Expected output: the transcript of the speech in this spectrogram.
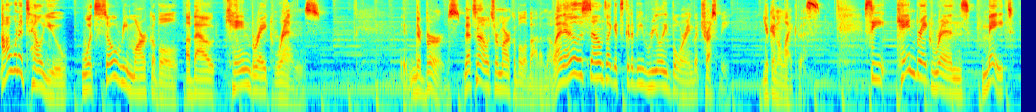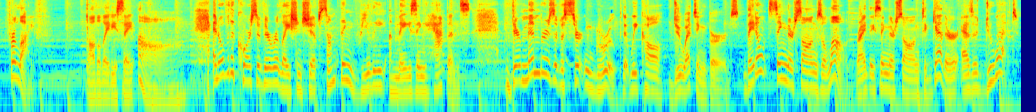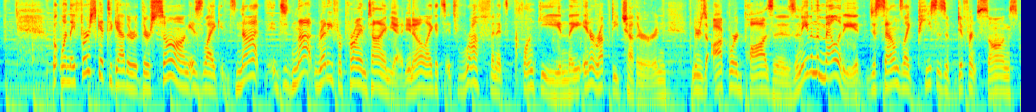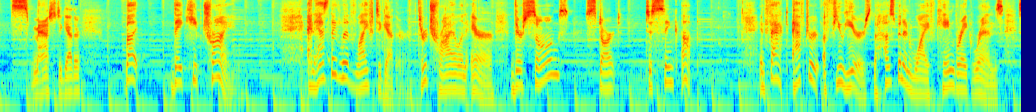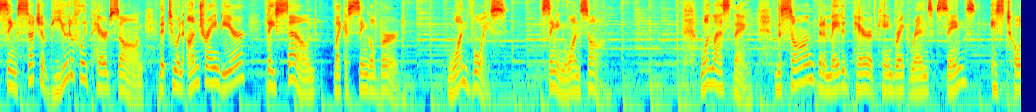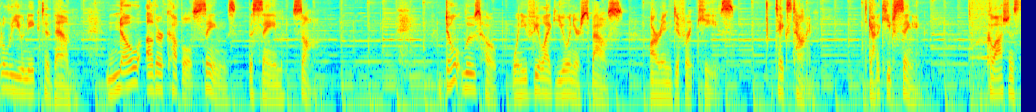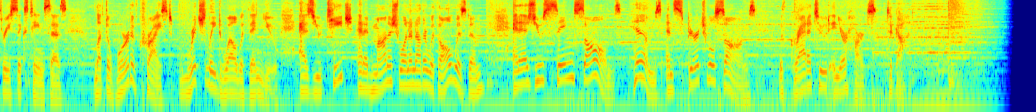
I want to tell you what's so remarkable about canebrake wrens. They're birds. That's not what's remarkable about them, though. And I know this sounds like it's going to be really boring, but trust me, you're going to like this. See, canebrake wrens mate for life. All the ladies say, "Aww." And over the course of their relationship, something really amazing happens. They're members of a certain group that we call duetting birds. They don't sing their songs alone, right? They sing their song together as a duet. But when they first get together, their song is like it's not it's not ready for prime time yet, you know? Like it's it's rough and it's clunky and they interrupt each other and there's awkward pauses and even the melody, it just sounds like pieces of different songs smashed together. But they keep trying. And as they live life together through trial and error, their songs start to sync up. In fact, after a few years, the husband and wife canebrake wrens sing such a beautifully paired song that to an untrained ear, they sound like a single bird. One voice, singing one song. One last thing the song that a mated pair of canebrake wrens sings is totally unique to them. No other couple sings the same song. Don't lose hope when you feel like you and your spouse are in different keys. It takes time. You got to keep singing. Colossians 3:16 says, "Let the word of Christ richly dwell within you, as you teach and admonish one another with all wisdom, and as you sing psalms, hymns, and spiritual songs with gratitude in your hearts to God."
